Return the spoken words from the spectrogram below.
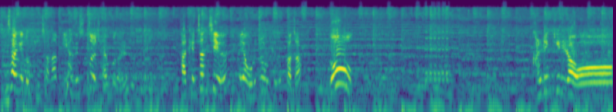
세상에 너 괜찮아? 미안해 순서를 잘못 알려줬네. 다 괜찮지 응? 그냥 오른쪽으로 계속 가자. 너 갈림길이라 어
